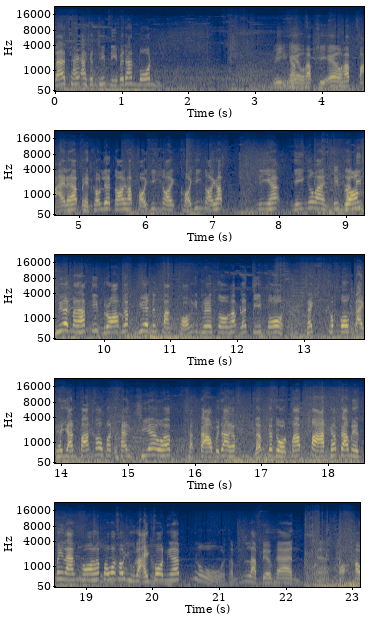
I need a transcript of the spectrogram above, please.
และใช้อาคันชิปหนีไปด้านบน วิ่งชีคเอรับลครับชีเอลครับไปเลยครับ เห็นเขาเลือดน้อยครับ ขอยิงหน่อย ขอยิงหน่อยครับ นี่ฮะ ยิงเข้าไปนี่บแล้ล็วอกมีเพื่อนมาครับ นี่บรอมครับ เพื่อนทางฝั่งของอินเทอร์โซครับ และ G4 ใช้คอมโบไก่ทะยานฟ้าเข้ามาแทงเชียลครับชัดดาวน์ไปได้ครับ แล้วกระโดดมาปาดครับ ดาเมจไม่แรงพอครับ เพราะว่าเขาอยู่หลายคนครับ โอ้โหสำหรับเดือแพนเนี่ยเคาะเข้า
